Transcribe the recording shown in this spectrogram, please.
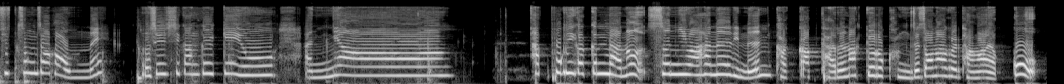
시청자가 없네? 저 실시간 끌게요. 안녕. 학폭위가 끝난 후 순이와 하늘이는 각각 다른 학교로 강제 전학을 당하였고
